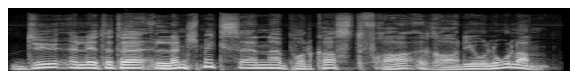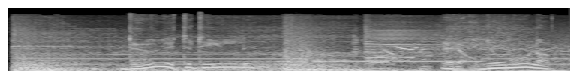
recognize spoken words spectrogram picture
Du lytter til Lunsjmix, en podkast fra Radio Loland. Du lytter til Radio Loland.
